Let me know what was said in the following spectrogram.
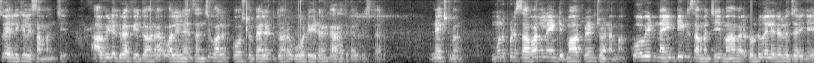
సో ఎన్నికలకు సంబంధించి. ఆ వీడియోగ్రఫీ ద్వారా వాళ్ళు వెళ్ళిన సంచి వాళ్ళకి పోస్టల్ బ్యాలెట్ ద్వారా ఓటు వేయడానికి అర్హత కల్పిస్తారు. Next one. మునుపటి సవరణలు ఏంటి? మార్పులు ఏంటి చూడండి అమ్మా కోవిడ్ నైన్టీన్కి సంబంధించి మా రెండు వేల ఇరవైలో జరిగే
